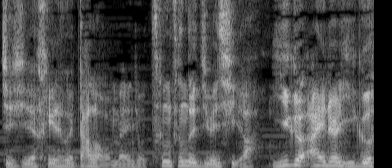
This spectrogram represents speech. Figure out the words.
这些黑社会大佬们就蹭蹭的崛起啊，一个挨着一个。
